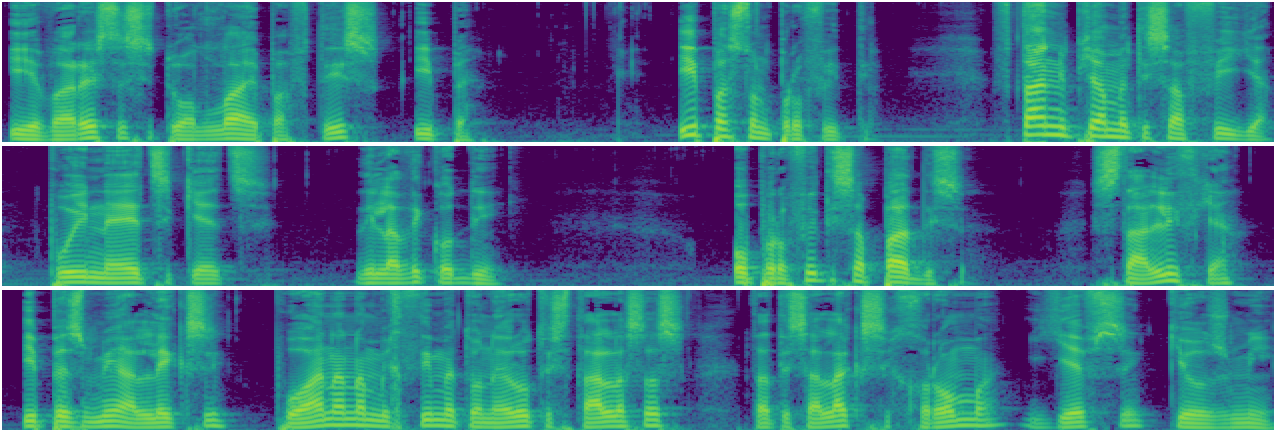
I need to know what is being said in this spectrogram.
η ευαρέστηση του Αλλά επ' αυτής είπε «Είπα στον προφήτη, φτάνει πια με τη σαφίγια που είναι έτσι και έτσι, δηλαδή κοντή». Ο προφήτης απάντησε «Στα αλήθεια είπες μία λέξη που αν αναμειχθεί με το νερό της θάλασσας θα της αλλάξει χρώμα, γεύση και οσμή».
